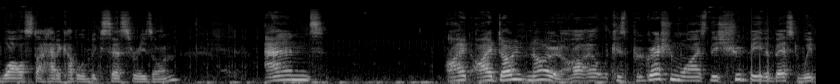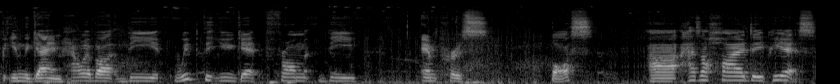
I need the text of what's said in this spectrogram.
whilst I had a couple of accessories on, and I I don't know because progression wise this should be the best whip in the game. However, the whip that you get from the Empress boss uh, has a higher DPS.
